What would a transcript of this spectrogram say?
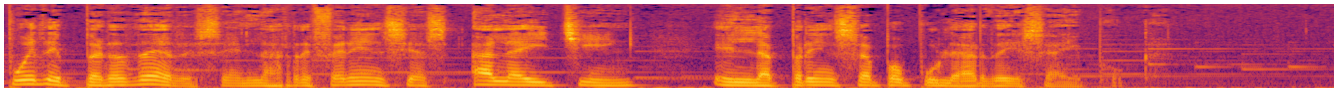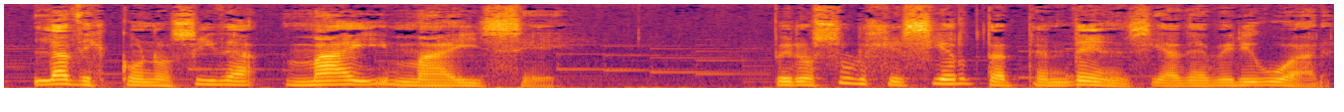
puede perderse en las referencias a la I Ching en la prensa popular de esa época. La desconocida Mai Mai Se. Pero surge cierta tendencia de averiguar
